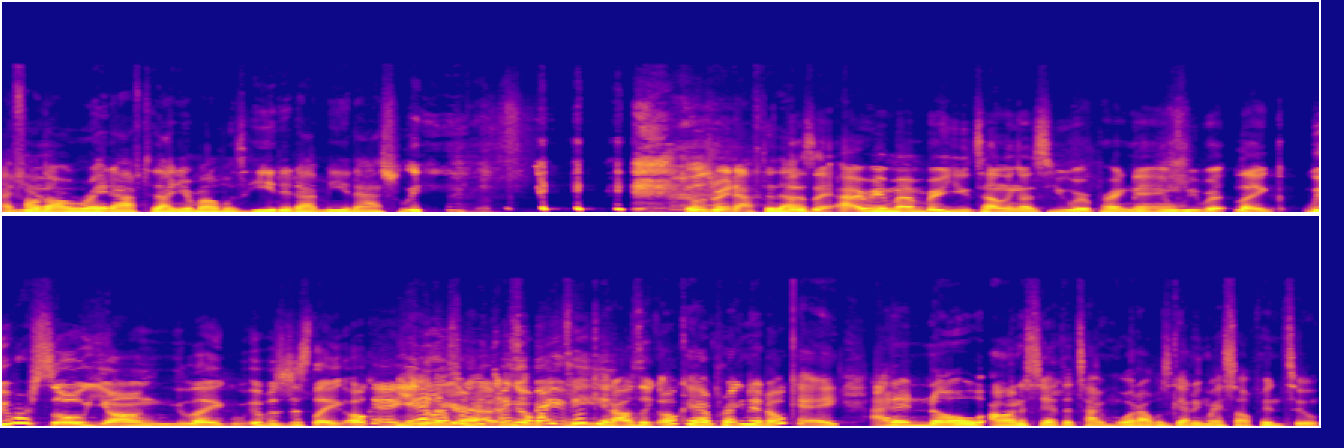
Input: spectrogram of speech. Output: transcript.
I found Yo. out right after that. and Your mom was heated at me and Ashley. it was right after that. Listen, I remember you telling us you were pregnant, and we were like, we were so young. Like it was just like, okay, yeah, you know, that's you're what, having that's a baby. I took it. I was like, okay, I'm pregnant. Okay, I didn't know honestly at the time what I was getting myself into.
